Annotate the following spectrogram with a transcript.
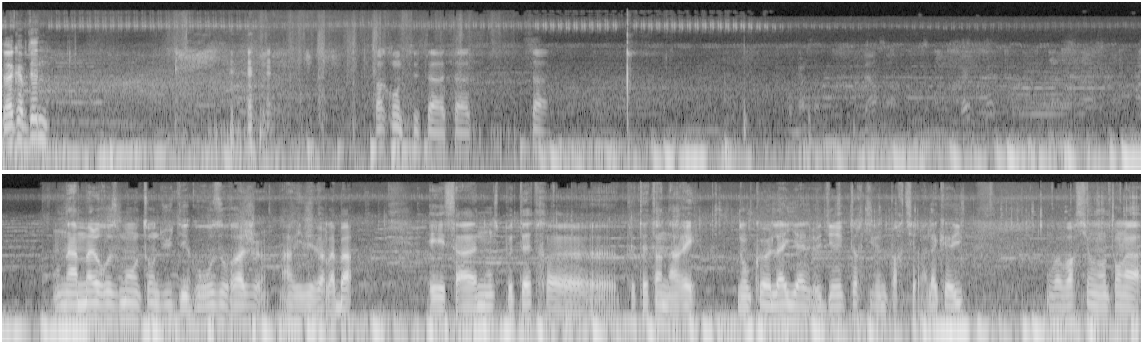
Ça va, Captain Par contre, c'est ça, ça, ça. On a malheureusement entendu des gros orages arriver vers là-bas et ça annonce peut-être euh, peut-être un arrêt. Donc euh, là, il y a le directeur qui vient de partir à l'accueil. On va voir si on entend la,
